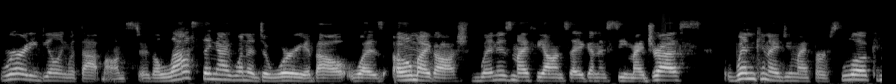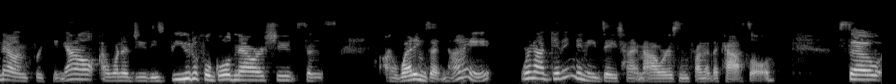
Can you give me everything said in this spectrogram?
we're already dealing with that monster. The last thing I wanted to worry about was, oh my gosh, when is my fiance going to see my dress? when can I do my first look? Now I'm freaking out. I want to do these beautiful golden hour shoots since our wedding's at night. We're not getting any daytime hours in front of the castle. So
